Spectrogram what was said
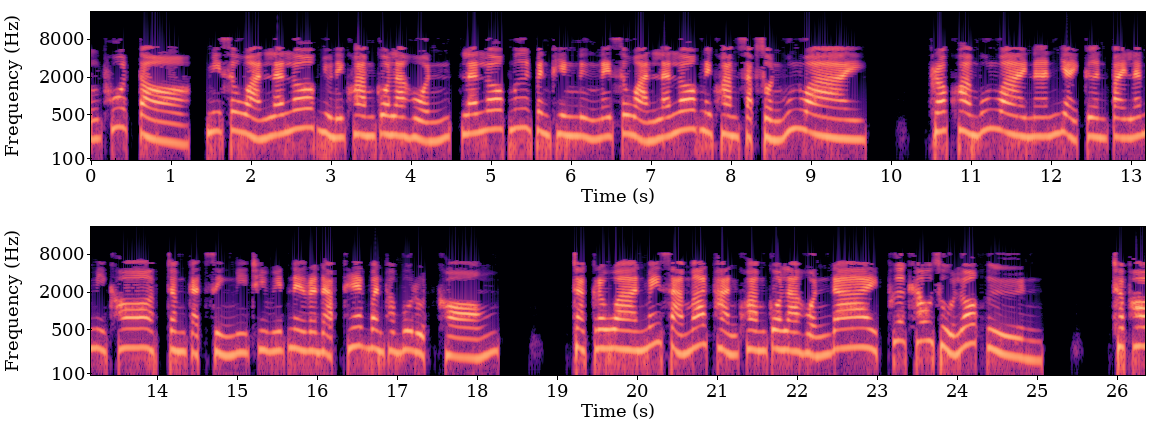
งพูดต่อมีสวรรค์และโลกอยู่ในความโกลาหล และโลกมืดเป็นเพียงหนึ่งในสวรรค์และโลกในความสับสนวุ่นวาย เพราะความวุ่นวายนั้นใหญ่เกินไปและมีข้อจำกัดสิ่งมีชีวิตในระดับเทพบรรพบุรุษของจักรวาลไม่สามารถผ่านความโกลาหลได้ เพื่อเข้าสู่โลกอื่น เฉพาะ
